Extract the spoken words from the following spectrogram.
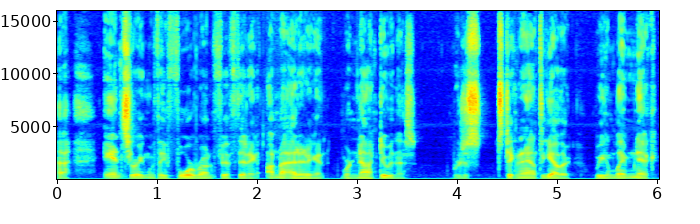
answering with a four run fifth inning. I'm not editing it. We're not doing this. We're just sticking it out together. We can blame Nick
